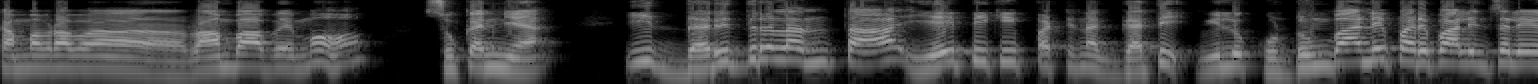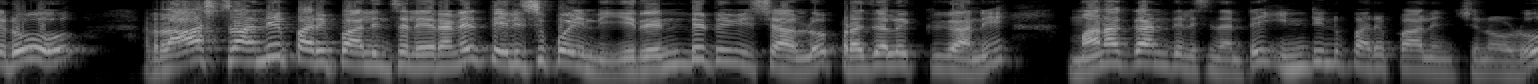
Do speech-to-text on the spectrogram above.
కమ్ రాంబాబు ఏమో సుకన్య. ఈ దరిద్రులంతా ఏపీకి పట్టిన గతి వీళ్ళు కుటుంబాన్ని పరిపాలించలేరు రాష్ట్రాన్ని పరిపాలించలేరు అనేది తెలిసిపోయింది. ఈ రెండింటి విషయాల్లో ప్రజలకు కానీ మనకు కానీ తెలిసిందంటే ఇంటిని పరిపాలించినోడు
